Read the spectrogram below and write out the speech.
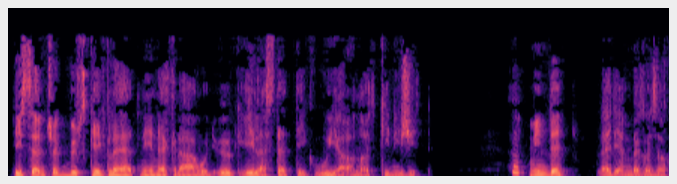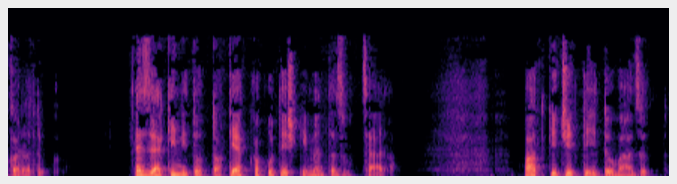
hiszen csak büszkék lehetnének rá, hogy ők élesztették újjá a nagy kinizsit. Hát mindegy, legyen meg az akaratuk. Ezzel kinyitotta a kertkaput, és kiment az utcára. Pat kicsit tétovázott,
